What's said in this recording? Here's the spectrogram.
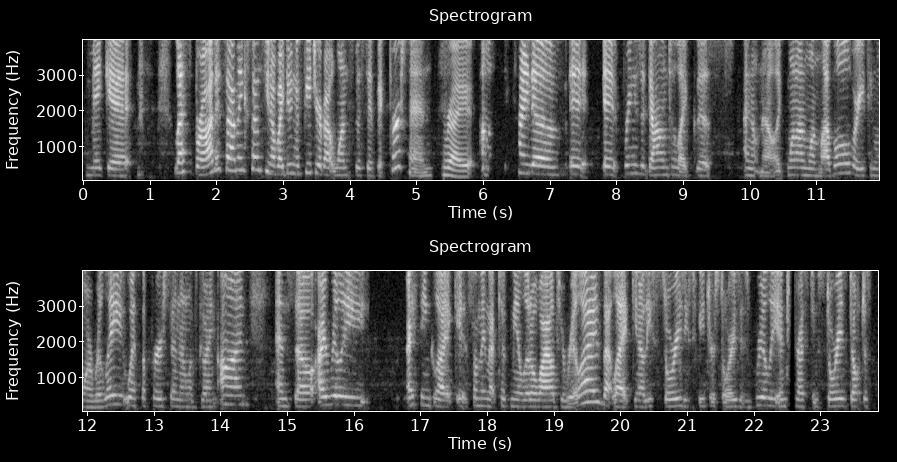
make it less broad, if that makes sense. You know, by doing a feature about one specific person, right? Um, kind of it it brings it down to like this i don't know like one-on-one level where you can more relate with the person and what's going on and so i really i think like it's something that took me a little while to realize that like you know these stories these feature stories these really interesting stories don't just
